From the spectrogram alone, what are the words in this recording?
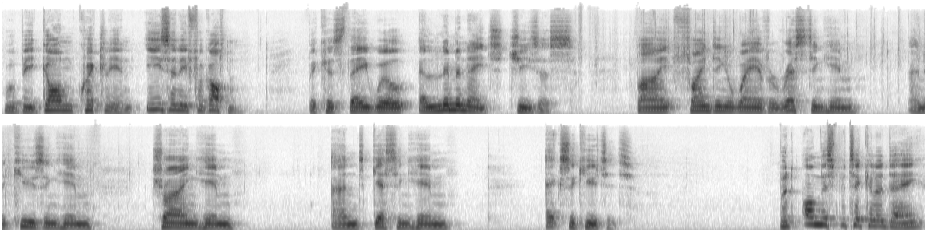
will be gone quickly and easily forgotten, because they will eliminate Jesus by finding a way of arresting him and accusing him, trying him, and getting him executed. But on this particular day,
